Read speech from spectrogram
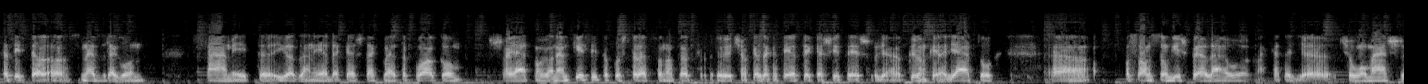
Tehát itt a, a Snapdragon számít uh, igazán érdekesnek, mert a Qualcomm saját maga nem készít okos telefonokat, ő csak ezeket értékesít, és ugye különféle gyártók, a Samsung is például, meg hát egy csomó más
